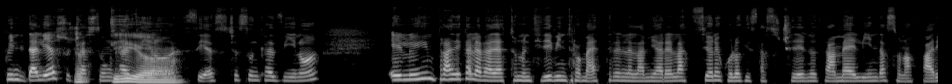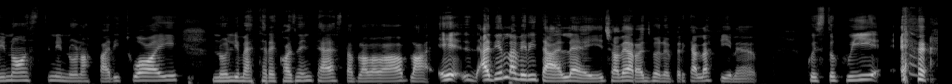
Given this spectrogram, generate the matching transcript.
Quindi da lì è successo Oddio. un casino. Sì, è successo un casino e lui in pratica le aveva detto non ti devi intromettere nella mia relazione, quello che sta succedendo tra me e Linda sono affari nostri, non affari tuoi, non gli mettere cose in testa, bla bla bla bla. E a dire la verità, lei ci aveva ragione perché alla fine questo qui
